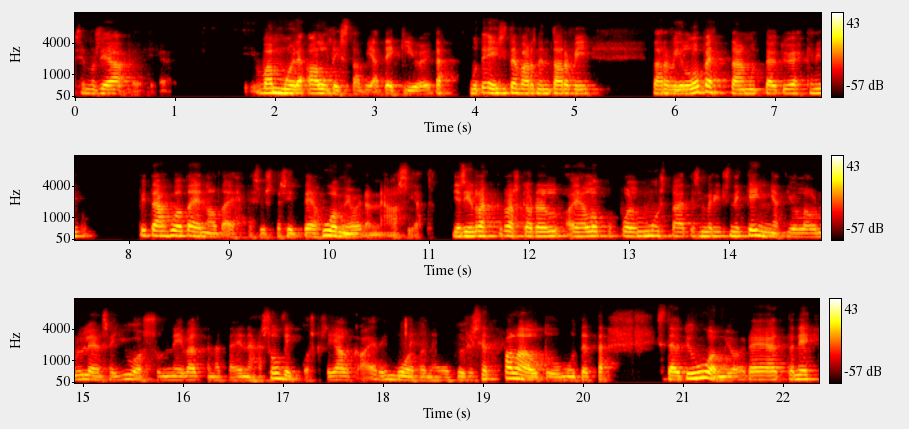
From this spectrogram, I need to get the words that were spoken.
semmoisia vammoille altistavia tekijöitä, mutta ei sitä varten tarvii, tarvii lopettaa, mutta täytyy ehkä niin pitää huolta ennaltaehkäisystä sitten ja huomioida ne asiat. Ja siinä raskauden ajan loppupuolella muistaa, että esimerkiksi ne kengät, joilla on yleensä juossut, ne ei välttämättä enää sovi, koska se jalka on eri muotoinen ja kyllä se palautuu, mutta että se täytyy huomioida ja että ne,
